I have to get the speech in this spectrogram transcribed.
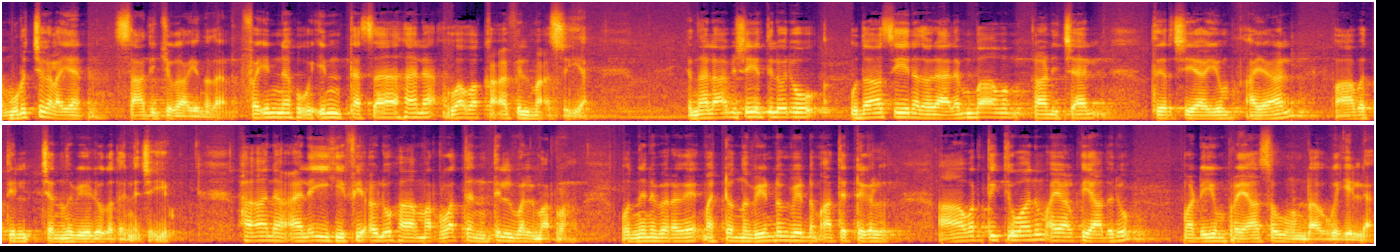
മുറിച്ചു കളയാൻ സാധിക്കുക എന്നതാണ്. ഇൻ തസാഹല എന്നാൽ ആ വിഷയത്തിൽ ഒരു ഉദാസീനത ഒരു അലംഭാവം കാണിച്ചാൽ തീർച്ചയായും അയാൾ പാപത്തിൽ ചെന്ന് വീഴുക തന്നെ ചെയ്യും. ഹാന അലൈഹി മർറ. ഒന്നിനു പിറകെ മറ്റൊന്ന് വീണ്ടും വീണ്ടും ആ തെറ്റുകൾ ആവർത്തിക്കുവാനും അയാൾക്ക് യാതൊരു മടിയും പ്രയാസവും ഉണ്ടാവുകയില്ല.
